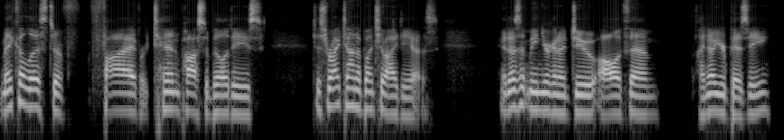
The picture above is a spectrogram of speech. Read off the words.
Make a list of five or 10 possibilities. Just write down a bunch of ideas. It doesn't mean you're going to do all of them. I know you're busy,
